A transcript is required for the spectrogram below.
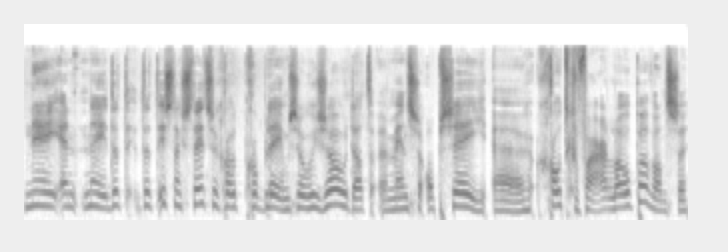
Nee, en nee dat, dat is nog steeds een groot probleem. Sowieso dat uh, mensen op zee uh, groot gevaar lopen. Want ze,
